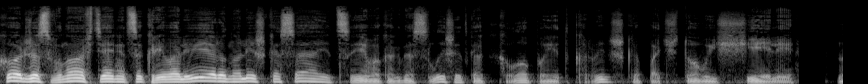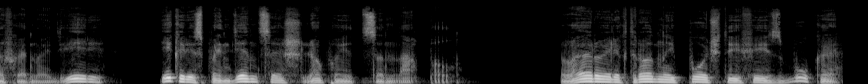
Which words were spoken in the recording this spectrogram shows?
Ходжес вновь тянется к револьверу, но лишь касается его, когда слышит, как хлопает крышка почтовой щели на входной двери, и корреспонденция шлепается на пол. В эру электронной почты и Фейсбука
